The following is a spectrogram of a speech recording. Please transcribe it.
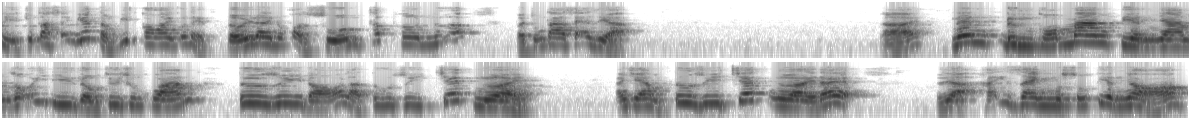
thì chúng ta sẽ biết rằng Bitcoin có thể tới đây nó còn xuống thấp hơn nữa, và chúng ta sẽ gì ạ? Đấy. Nên đừng có mang tiền nhàn rỗi đi đầu tư chứng khoán. Tư duy đó là tư duy chết người. Anh chị em, tư duy chết người đấy gì ạ? Hãy dành một số tiền nhỏ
